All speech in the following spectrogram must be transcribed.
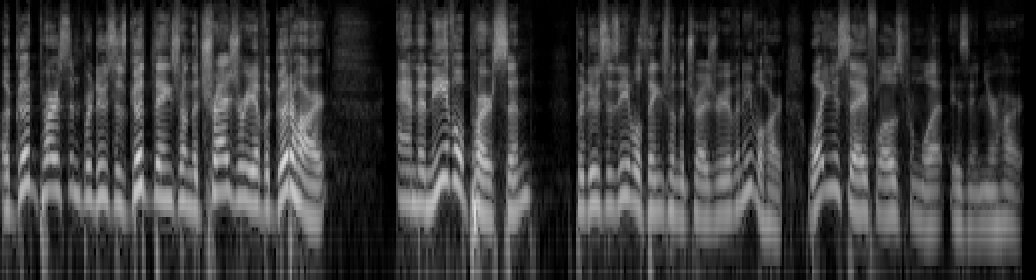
A good person produces good things from the treasury of a good heart, and an evil person produces evil things from the treasury of an evil heart. What you say flows from what is in your heart.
